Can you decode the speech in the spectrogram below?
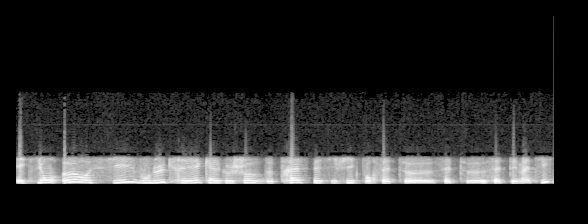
et qui ont eux aussi voulu créer quelque chose de très spécifique pour cette, euh, cette, euh, cette thématique,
